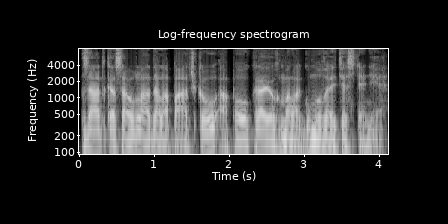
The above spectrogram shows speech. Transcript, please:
Zádka sa ovládala páčkou a po okrajoch mala gumové tesnenie.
